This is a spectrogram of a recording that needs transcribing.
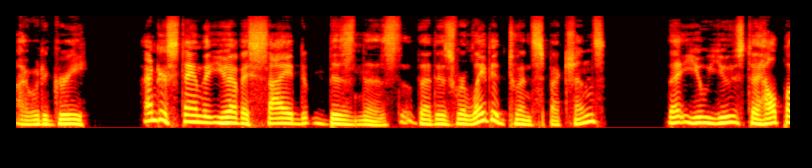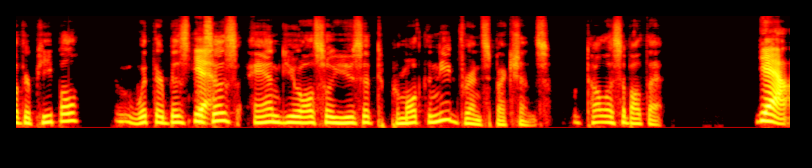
I would agree. I understand that you have a side business that is related to inspections that you use to help other people with their businesses, yeah. and you also use it to promote the need for inspections. Tell us about that. Yeah.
